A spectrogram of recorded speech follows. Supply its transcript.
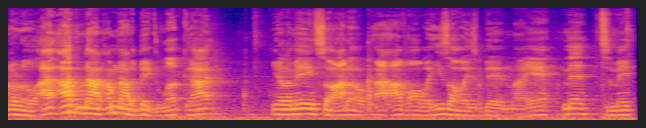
I don't know. I, I'm not, I'm not a big luck guy. You know what I mean? So I don't. I, I've always, he's always been like, eh, meh, to me.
